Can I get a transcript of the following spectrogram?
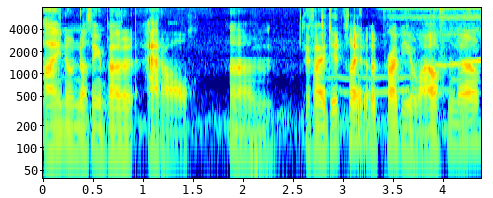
I know nothing about it at all. Um, if I did play it, it would probably be a while from now.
